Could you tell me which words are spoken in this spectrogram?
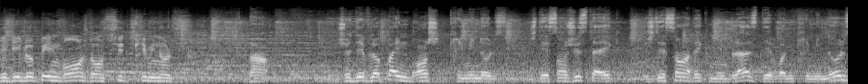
de développer une branche dans le sud criminals Ben, je développe pas une branche criminals. Je descends juste avec, je descends avec mon blaze Devron Criminals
